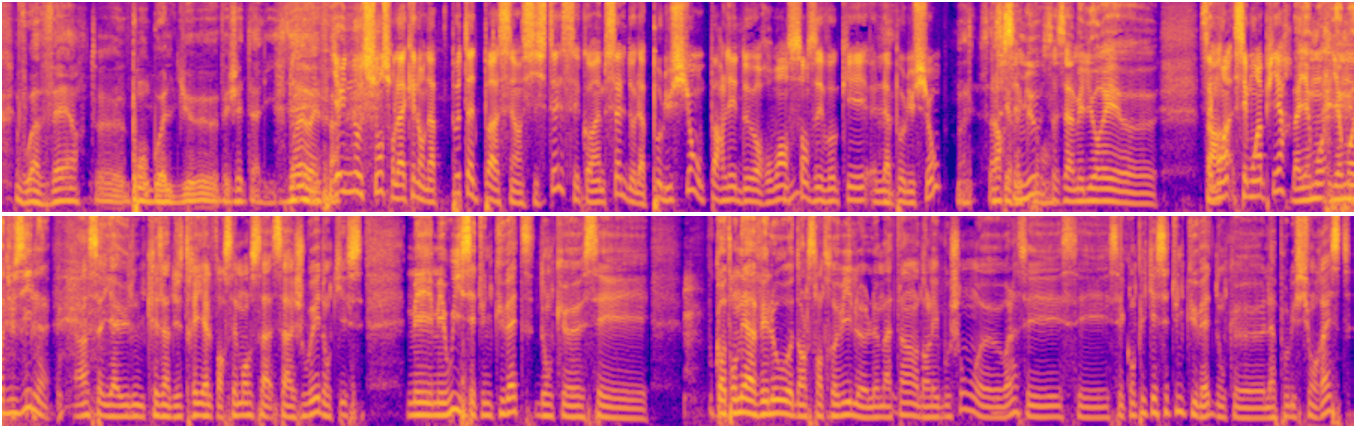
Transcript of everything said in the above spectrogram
Voie verte, euh, pont Bois-le-Dieu, végétalisé. Ouais, ouais. Il y a une notion sur laquelle on n'a peut-être pas assez insisté, c'est quand même celle de la pollution. On parlait de Rouen sans évoquer la pollution. ouais, ça, Alors c'est mieux, ça s'est amélioré. euh, C'est moins, c'est moins pire Bah, il y a moins, il y a moins d'usines. hein, Il y a eu une crise industrielle, forcément, ça, ça a joué. Donc, mais, mais oui, c'est une cuvette. Donc, euh, c'est quand on est à vélo dans le centre-ville le matin, dans les bouchons, euh, voilà, c'est compliqué. C'est une cuvette, donc euh, la pollution reste.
